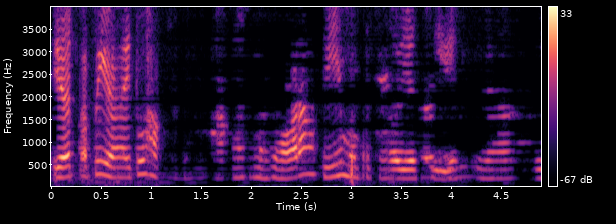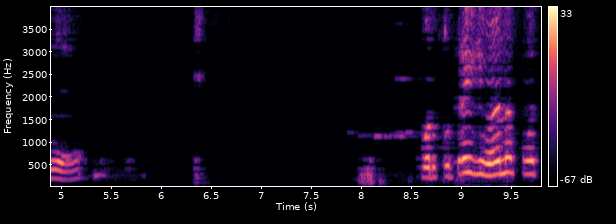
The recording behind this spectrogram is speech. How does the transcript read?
Ya tapi ya itu hak hak masing-masing orang sih mau percaya oh iya nggak sih. ya. Iya. Menurut Putri gimana Put?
